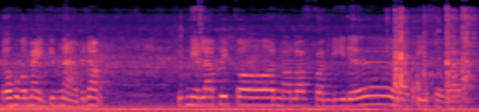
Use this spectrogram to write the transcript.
ล้วพบกันใหม่คลิปหน้าพี่น้องคลิปนี้ลาไปก่อนนอนรับฝันดีเด้อราตรีสวัสดิ์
